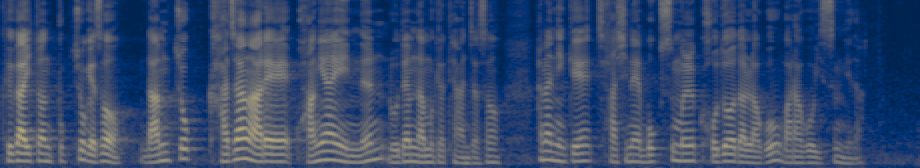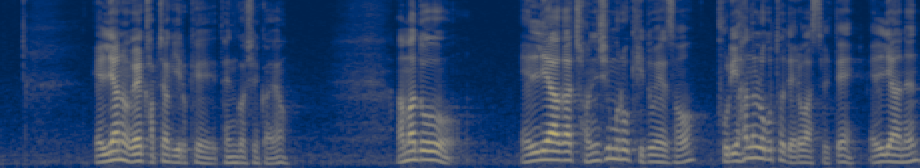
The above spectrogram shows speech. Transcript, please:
그가 있던 북쪽에서 남쪽 가장 아래 광야에 있는 로뎀 나무 곁에 앉아서 하나님께 자신의 목숨을 거두어 달라고 말하고 있습니다. 엘리야는 왜 갑자기 이렇게 된 것일까요? 아마도 엘리야가 전심으로 기도해서 불이 하늘로부터 내려왔을 때 엘리야는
